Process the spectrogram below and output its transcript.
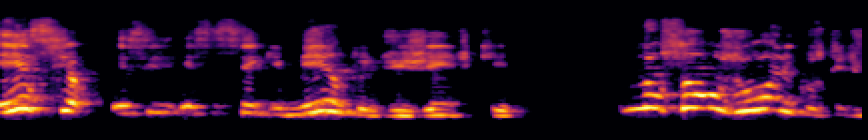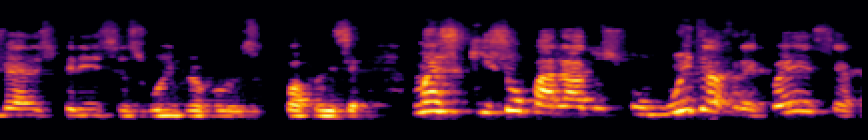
Esse, esse, esse segmento de gente que não são os únicos que tiveram experiências ruins com a polícia, mas que são parados com muita frequência,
